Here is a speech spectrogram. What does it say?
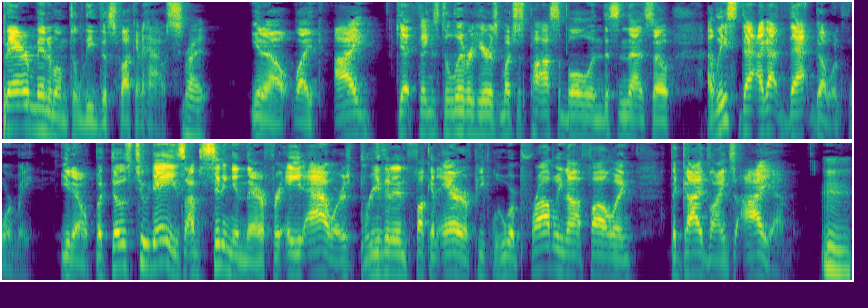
bare minimum to leave this fucking house. right. You know, like I get things delivered here as much as possible, and this and that. So at least that I got that going for me. You know, but those two days, I'm sitting in there for eight hours, breathing in fucking air of people who are probably not following the guidelines I am. Mm.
